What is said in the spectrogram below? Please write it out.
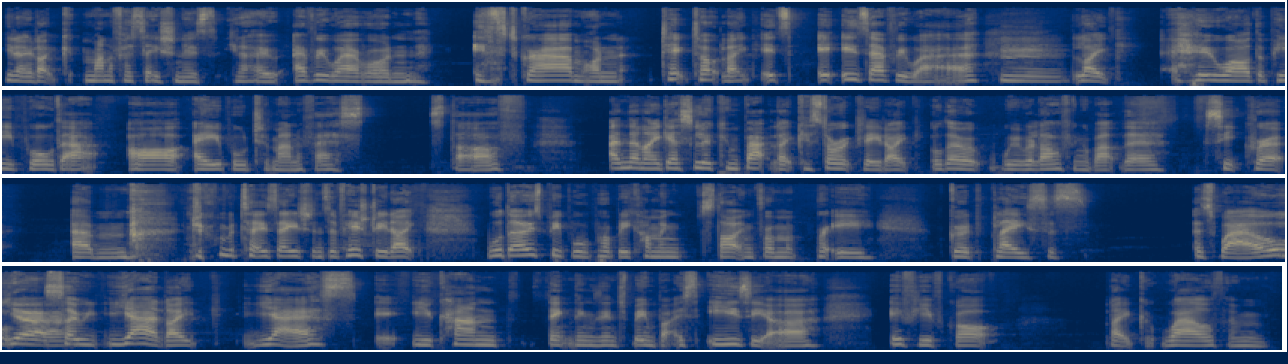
you know, like manifestation is you know everywhere on Instagram, on TikTok, like it's it is everywhere. Like, who are the people that are able to manifest stuff? And then I guess looking back, like historically, like although we were laughing about the secret um dramatizations of history like well those people were probably coming starting from a pretty good place as as well Yeah. so yeah like yes it, you can think things into being but it's easier if you've got like wealth and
